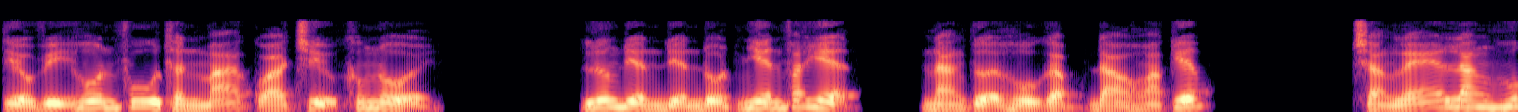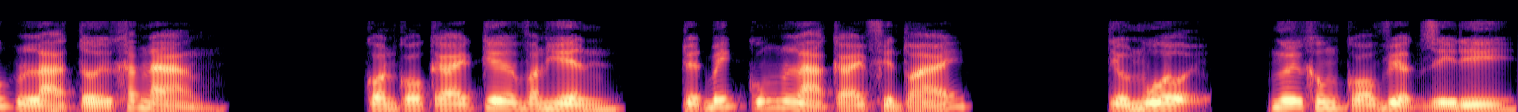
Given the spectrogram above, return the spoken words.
Tiểu vị hôn phu thần mã quá chịu không nổi. Lương Điền Điền đột nhiên phát hiện, nàng tựa hồ gặp đào hoa kiếp. Chẳng lẽ lăng húc là tới khắc nàng? Còn có cái kia văn hiền, tuyệt bích cũng là cái phiền toái. Tiểu muội, ngươi không có việc gì đi.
